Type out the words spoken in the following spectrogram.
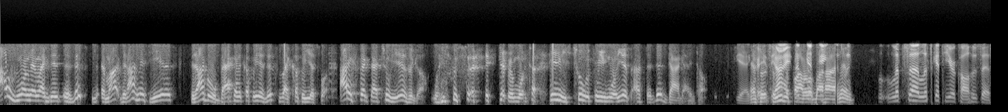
I was wondering, like, did, is this? Am I? Did I miss years? Did I go back in a couple of years? This was like a couple of years. I expect that two years ago when you said give him more time. He needs two or three more years. I said this guy got to go. yeah, And so, crazy. so All right, can follow let's up get, behind him. let's uh let's get to your call. Who's this?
